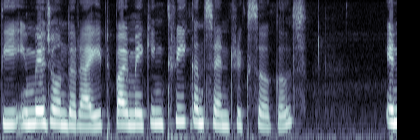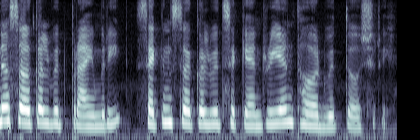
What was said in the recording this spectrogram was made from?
the image on the right by making three concentric circles inner circle with primary, second circle with secondary, and third with tertiary.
